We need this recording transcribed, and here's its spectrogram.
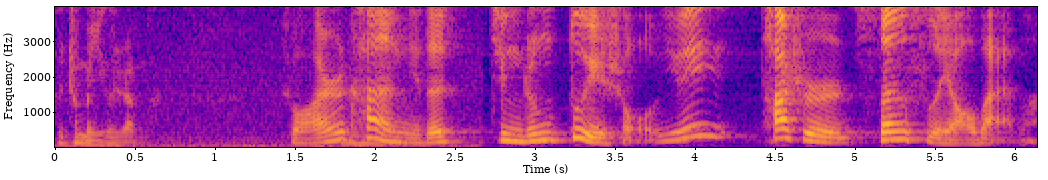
就这么一个人吧。主要还是看你的竞争对手，因为他是三四摇摆嘛，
